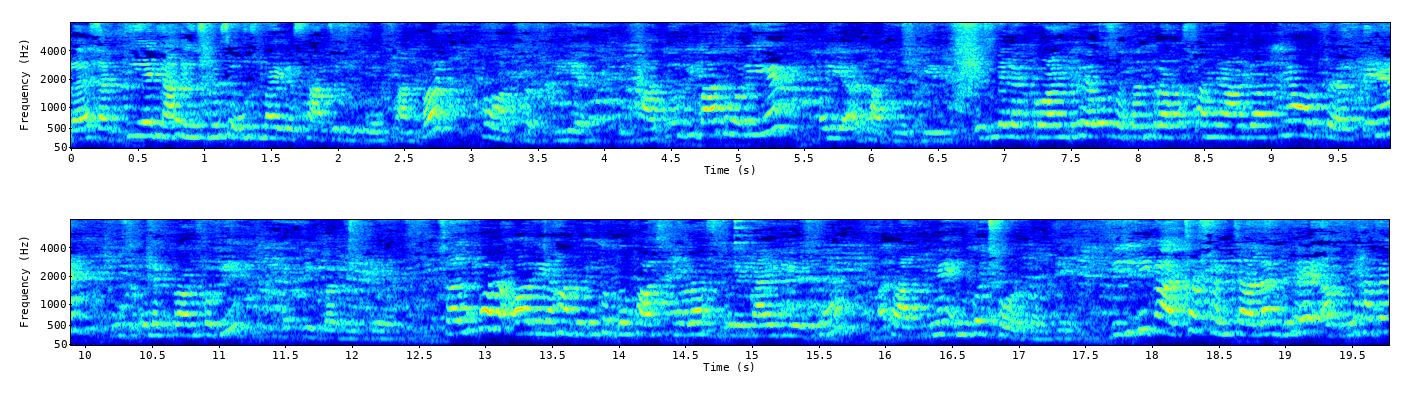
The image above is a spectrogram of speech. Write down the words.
बह सकती है, ना ही उसमें से ऊष्मा एक स्थान से दूसरे स्थान पर पहुँच सकती है। धातुओं की बात हो रही है, और ये अधातुओं की। इसमें इलेक्ट्रॉन जो है वो स्वतंत्र अवस्था में आ जाते हैं और फैलते हैं, उस इलेक्ट्रॉन को भी एक्टिव कर देते हैं। सल्फ़र और यहाँ पे देखो दो फास्फोरस ग्रेनाइड जो है अधातु में इनको छोड़ करके बिजली का अच्छा संचालक जो है, अब यहाँ पर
